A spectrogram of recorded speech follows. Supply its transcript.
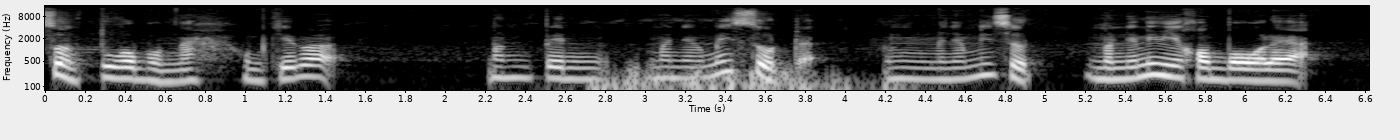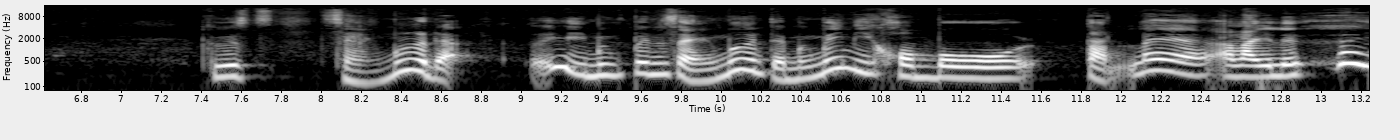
ส่วนตัวผมนะ ผมคิดว่ามันเป็นมันยังไม่สุดอะ่ะมันยังไม่สุด มันยังไม่มีคอมโบเลยอะ่ะคือแสงมืดอะ่ะเอ้ยมึงเป็นแสงมืดแต่มึงไม่มีคอมโบตัดแร่อะไรเลยเฮ้ย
